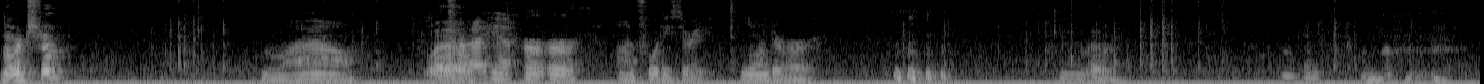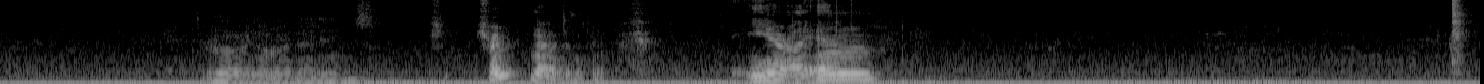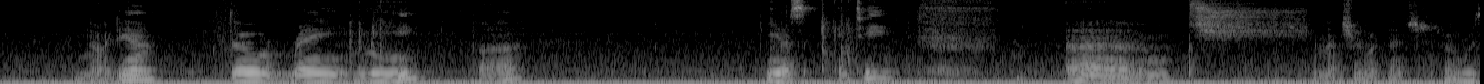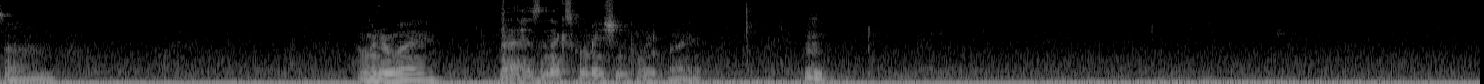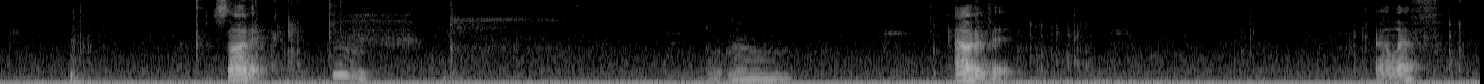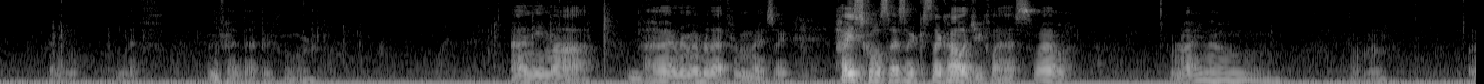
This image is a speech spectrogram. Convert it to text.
Nordstrom. Wow. Wow. Try er er on forty three. Launderer. Wow. okay. Oh, I don't know what that is. Sh- shrimp? No, it doesn't fit. E R I N. No idea. Do, re, mi, fa. P S A T. Um, I'm not sure what that show was on. I wonder why that has an exclamation point by it. Hmm. Sonic. Hmm. Don't know. Out of it. LF. LF. We've had that before. Anima. Mhm. I remember that from my psych- high school psych- psychology class. Wow. Rhino. Don't know.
